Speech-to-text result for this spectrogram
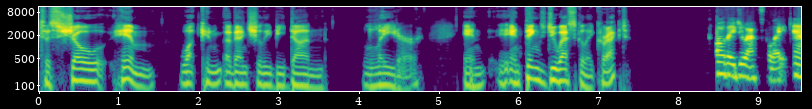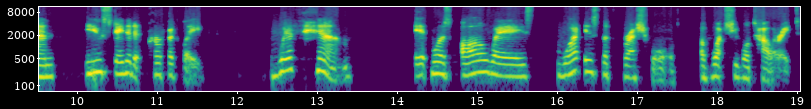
to show him what can eventually be done later. And and things do escalate, correct? Oh, they do escalate. And you stated it perfectly. With him, it was always what is the threshold of what she will tolerate?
